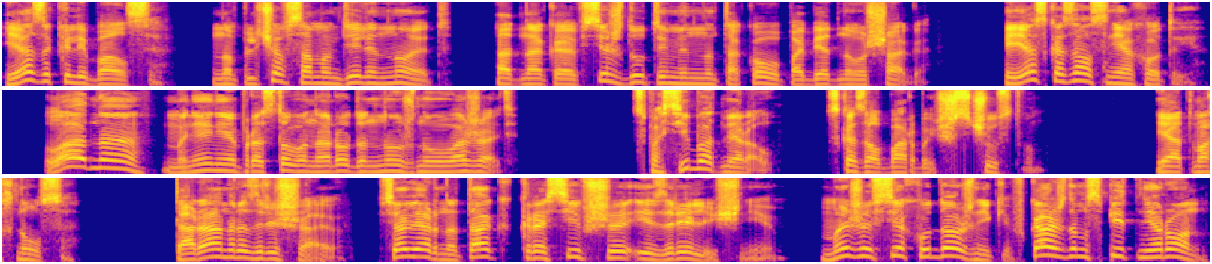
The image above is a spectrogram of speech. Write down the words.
Я заколебался, но плечо в самом деле ноет. Однако все ждут именно такого победного шага. И я сказал с неохотой, «Ладно, мнение простого народа нужно уважать». «Спасибо, адмирал», — сказал Барбейдж с чувством. Я отмахнулся. «Таран разрешаю. Все верно, так красивше и зрелищнее. Мы же все художники, в каждом спит Нерон».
